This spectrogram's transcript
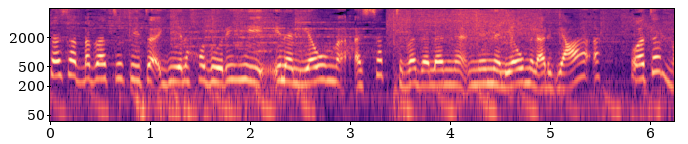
تسببت في تأجيل حضوره إلى اليوم السبت بدلا من اليوم الأربعاء وتم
